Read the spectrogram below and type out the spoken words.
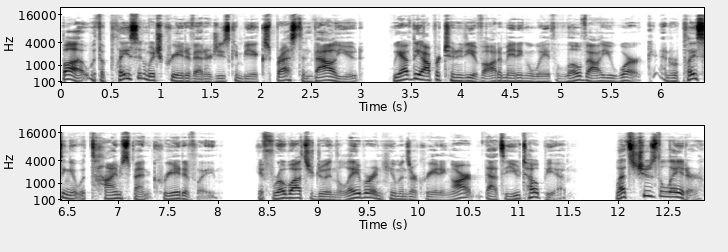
But with a place in which creative energies can be expressed and valued, we have the opportunity of automating away the low value work and replacing it with time spent creatively. If robots are doing the labor and humans are creating art, that's a utopia. Let's choose the later.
